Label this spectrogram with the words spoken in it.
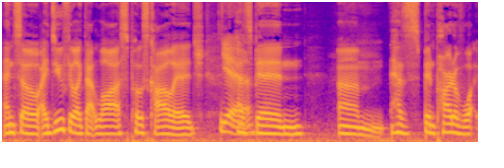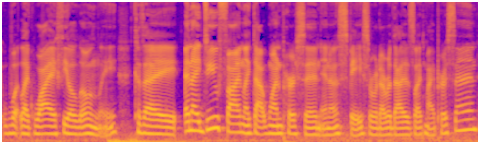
And so I do feel like that loss post college, yeah, has been um, has been part of what, what like why I feel lonely because I and I do find like that one person in a space or whatever that is like my person.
